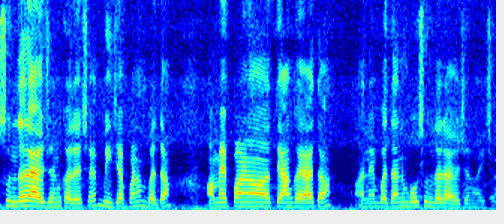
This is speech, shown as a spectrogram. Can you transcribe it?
સુંદર આયોજન કરે છે બીજા પણ બધા. અમે પણ ત્યાં ગયા હતા અને બધાનું બહુ સુંદર આયોજન હોય છે.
